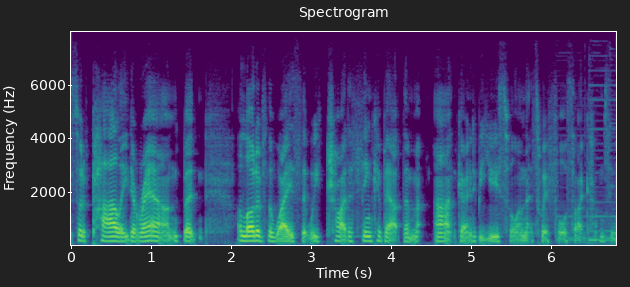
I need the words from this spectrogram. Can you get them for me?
sort of parleyed around, but a lot of the ways that we try to think about them aren't going to be useful, and that's where foresight comes in.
